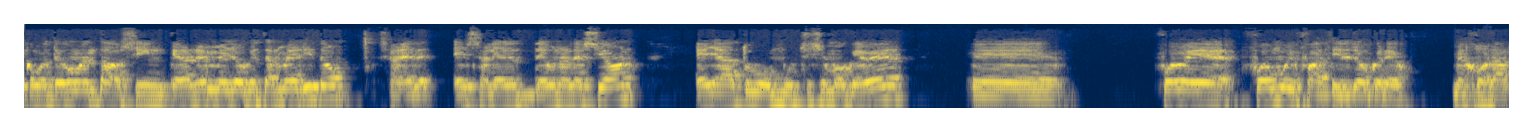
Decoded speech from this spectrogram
como te he comentado, sin quererme yo quitar mérito, salía de una lesión, ella tuvo muchísimo que ver, fue, fue muy fácil, yo creo, mejorar.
